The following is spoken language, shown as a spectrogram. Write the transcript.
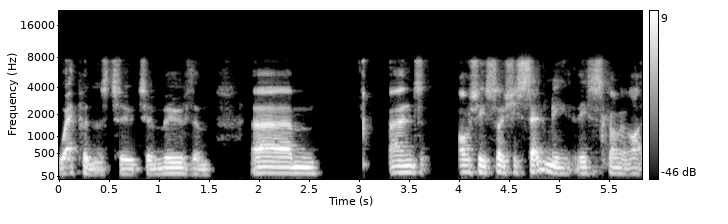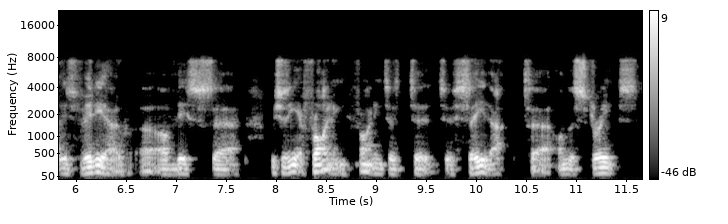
weapons to to move them. Um, and obviously, so she sent me this kind of like this video uh, of this, uh, which is yeah, frightening, frightening to to, to see that on the streets,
